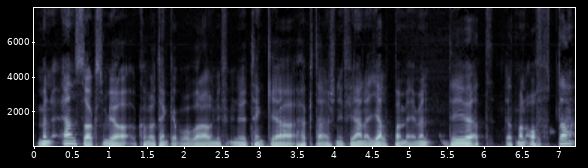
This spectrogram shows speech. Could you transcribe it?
Men en sak som jag kommer att tänka på bara, och nu, nu tänker jag högt här så ni får gärna hjälpa mig, men det är ju att, att man ofta,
